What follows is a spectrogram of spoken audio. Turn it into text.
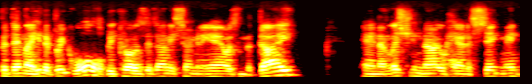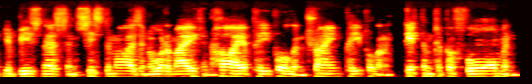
But then they hit a brick wall because there's only so many hours in the day. And unless you know how to segment your business and systemize and automate and hire people and train people and get them to perform and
